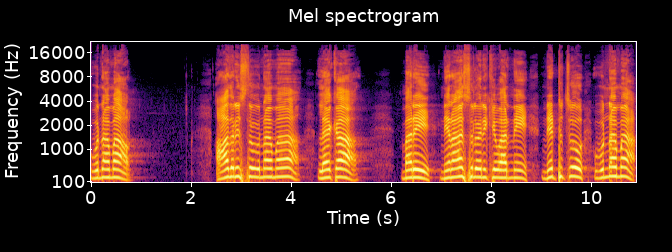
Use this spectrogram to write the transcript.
ఉన్నామా? ఆదరిస్తూ ఉన్నామా? లేక మరి నిరాశలోనికి వారిని నెట్టుచూ ఉన్నామా?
